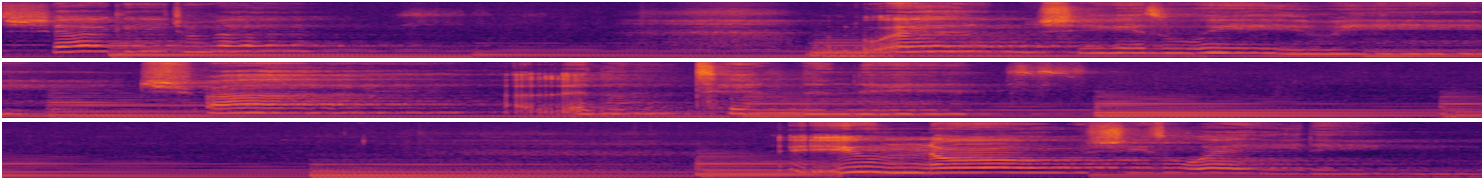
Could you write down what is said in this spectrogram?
shaggy dress. But when she gets weary, try a little tenderness. You know she's waiting,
